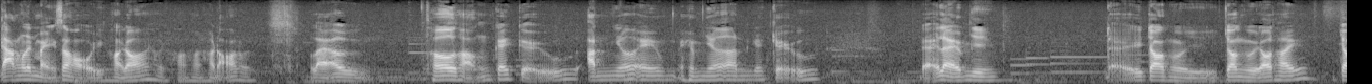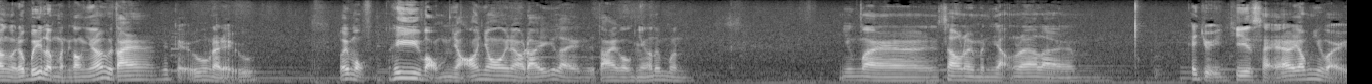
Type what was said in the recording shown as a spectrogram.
đăng lên mạng xã hội. Hồi đó hồi, hồi, hồi đó thôi. Là ừ thơ thẩn cái kiểu anh nhớ em em nhớ anh cái kiểu để làm gì? Để cho người cho người đó thấy cho người đó biết là mình còn nhớ người ta cái kiểu này điệu. Với một hy vọng nhỏ nhoi nào đấy là người ta còn nhớ tới mình. Nhưng mà sau này mình nhận ra là cái chuyện chia sẻ giống như vậy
